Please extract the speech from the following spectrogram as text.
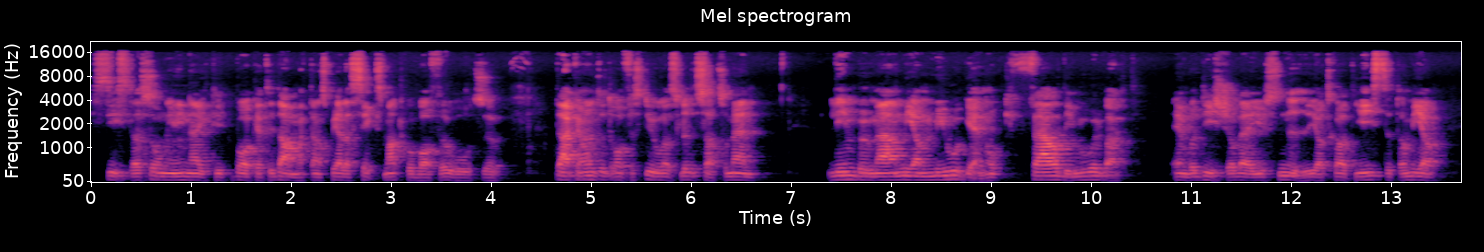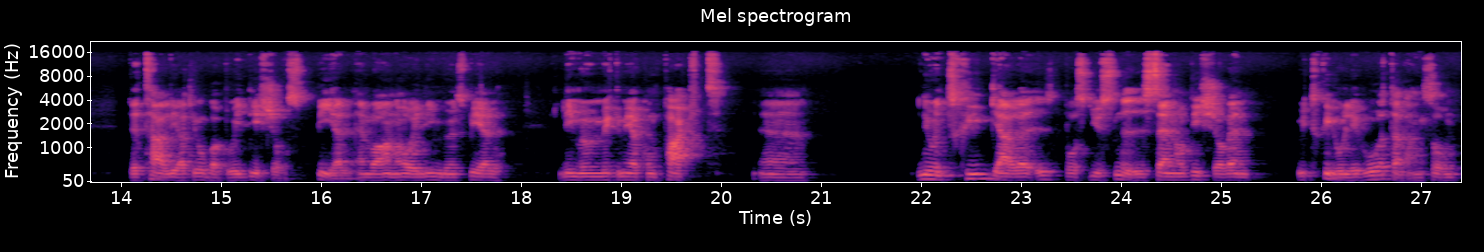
sista säsongen innan jag gick tillbaka till Danmark där han spelade 6 matcher bara förra året. Så där kan man inte dra för stora slutsatser men Lindbom är mer mogen och färdig målvakt än vad Dishov är just nu. Jag tror att Gistet har mer detaljer att jobba på i Dishovs spel än vad han har i Lindboms spel. Lindbom är mycket mer kompakt. Eh, Nog en tryggare utpost just nu. Sen har Dishov en otrolig råtalang som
